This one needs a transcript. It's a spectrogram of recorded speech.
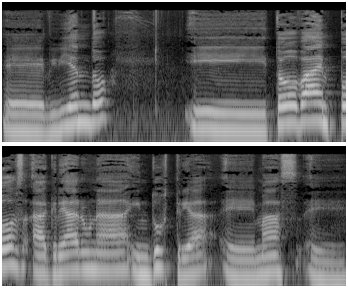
eh, viviendo y todo va en pos a crear una industria eh, más eh,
